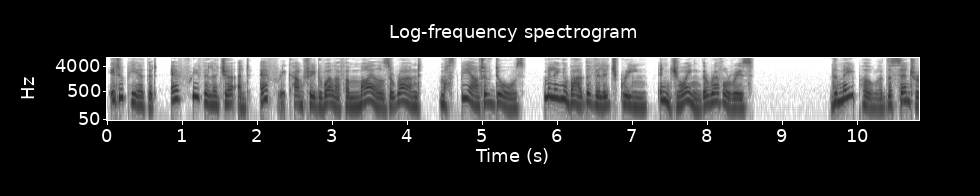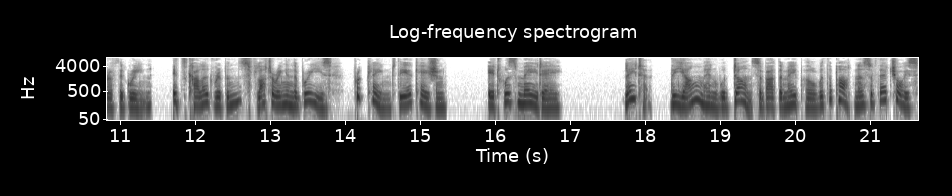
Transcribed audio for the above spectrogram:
it appeared that every villager and every country dweller for miles around must be out of doors, milling about the village green, enjoying the revelries. The maypole at the centre of the green, its coloured ribbons fluttering in the breeze, proclaimed the occasion. It was May Day. Later, the young men would dance about the maypole with the partners of their choice,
